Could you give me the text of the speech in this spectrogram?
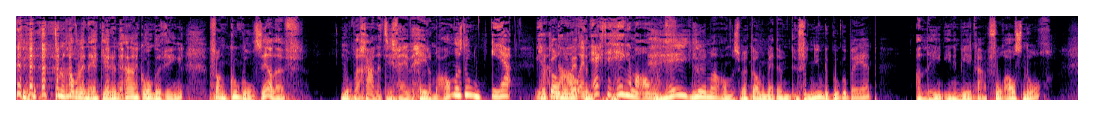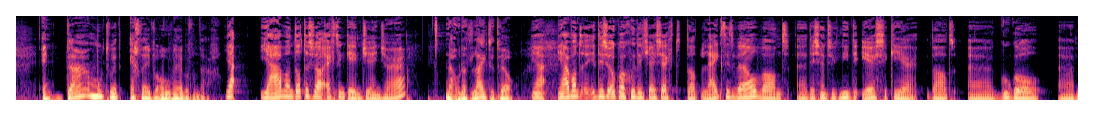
toen hadden we in één keer een aankondiging van Google zelf. Joh, we gaan het eens even helemaal anders doen. Ja, We komen nou, met en een- echt helemaal anders. Helemaal anders. We komen met een vernieuwde Google Pay app. Alleen in Amerika, vooralsnog. En daar moeten we het echt even over hebben vandaag. Ja, ja, want dat is wel echt een gamechanger, hè? Nou, dat lijkt het wel. Ja, ja, want het is ook wel goed dat jij zegt dat lijkt het wel. Want eh dit is natuurlijk niet de eerste keer dat eh, Google ehm,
